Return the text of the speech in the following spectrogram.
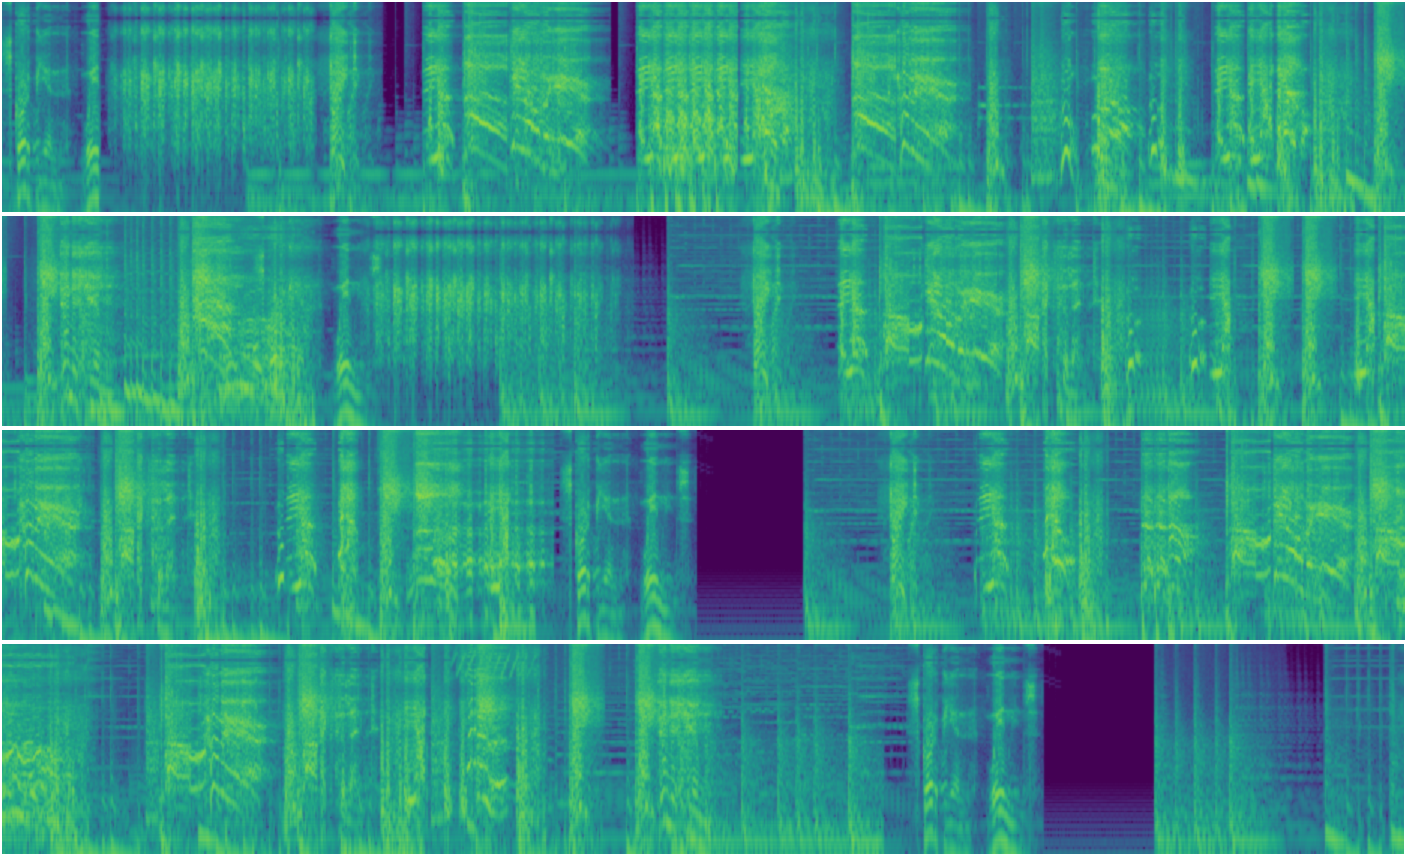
Scorpion win. Fight! Get over here! Come here! Finish him! Scorpion wins. Fight! Get over here! Excellent! Come here! Excellent! Scorpion wins. Fight! Scorpion wins.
